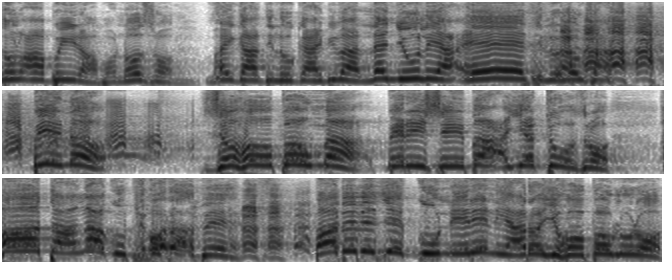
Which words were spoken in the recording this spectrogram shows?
သွန်အားပေးတာပေါ့နော်ဆိုတော့မိုက်ကဒီလိုကင်ပြီးမှလက်ညှိုးလေးကအဲဒီလိုလောက်တာပြီးရင်တော့ဇဟောဘုံမပေရီရှေဘအယတ်တို့ဆိုတော့ ဟာတာငါကူပြောတာပဲဘာပဲဖြစ်ဖြစ်ကူနေတဲ့နေရာတော့ယေဟောပုတ်လို့တော့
